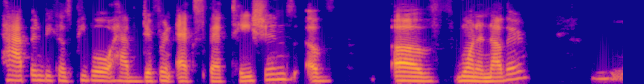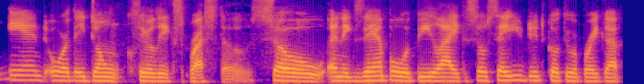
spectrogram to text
happen because people have different expectations of of one another mm-hmm. and or they don't clearly express those so an example would be like so say you did go through a breakup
